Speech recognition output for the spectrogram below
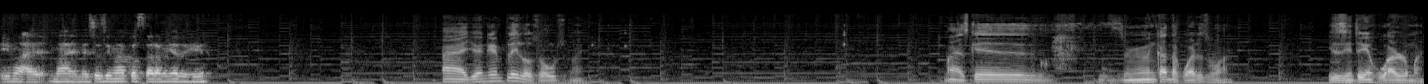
Mae, en eso sí me va a costar a mí elegir. Ah, yo en gameplay los Souls, man. Man, es que a mí me encanta jugar eso, man. Y se siente bien jugarlo, man.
